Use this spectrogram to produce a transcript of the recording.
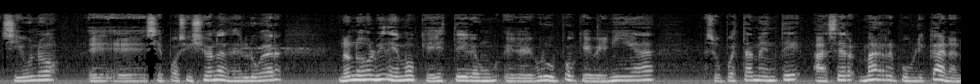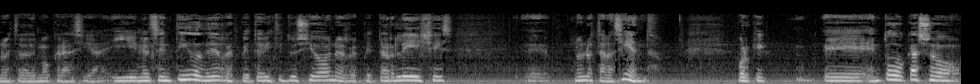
si uno eh, eh, se posiciona desde el lugar, no nos olvidemos que este era, un, era el grupo que venía supuestamente a ser más republicana nuestra democracia y en el sentido de respetar instituciones, respetar leyes, eh, no lo están haciendo. Porque eh, en todo caso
